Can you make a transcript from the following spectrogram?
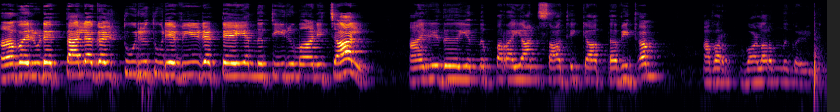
അവരുടെ തലകൾ തുരുതുരെ വീഴട്ടെ എന്ന് തീരുമാനിച്ചാൽ അരുത് എന്ന് പറയാൻ സാധിക്കാത്ത വിധം അവർ വളർന്നു കഴിഞ്ഞു.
